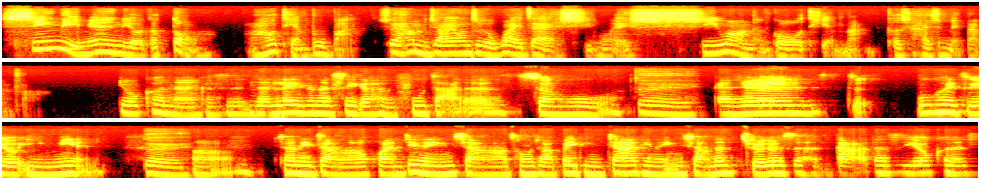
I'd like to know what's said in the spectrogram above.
心里面有个洞，然后填不满。所以他们就要用这个外在行为，希望能够填满，可是还是没办法。有可能，可是人类真的是一个很复杂的生物。对，感觉这不会只有一面。对，嗯，像你讲的环境的影响啊，从小被停家庭的影响，那绝对是很大。但是也有可能是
